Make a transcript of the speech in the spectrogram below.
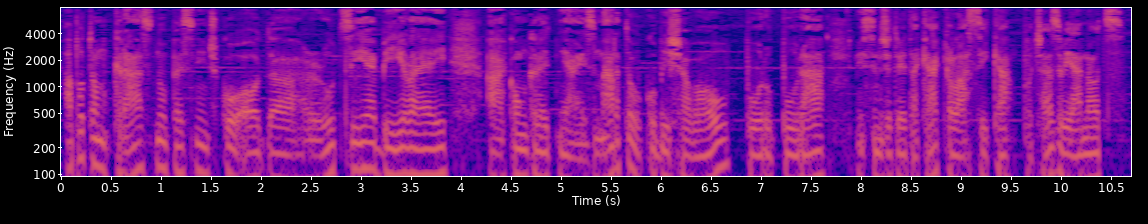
a potom krásnu pesničku od eh, Lucie Bílej a konkrétne aj s Martou Kubišovou Purpura. Myslím, že to je taká klasika počas Vianoc.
